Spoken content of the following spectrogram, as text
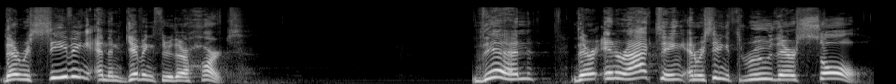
they're receiving and then giving through their heart. Then they're interacting and receiving through their soul.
